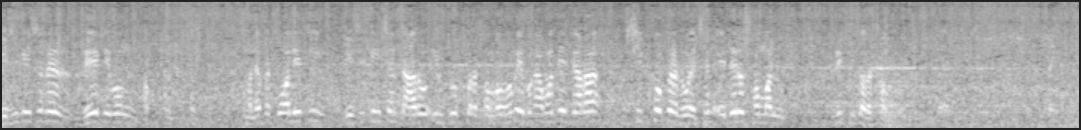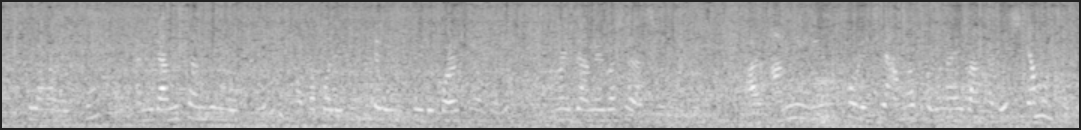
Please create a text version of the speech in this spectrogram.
এডুকেশনের রেট এবং মানে আপনার কোয়ালিটি এডুকেশনটা আরও ইম্প্রুভ করা সম্ভব হবে এবং আমাদের যারা শিক্ষকরা রয়েছেন এদেরও সম্মান বৃদ্ধি করা সম্ভব আসসালামু আলাইকুম আমি রামি চন্দ্রন বলছি ঢাকা পলিটেকনিক্যাল ইনস্টিটিউটে পড়াশোনা করি আমার গ্রামের বাসায় আছি আর আমি ইউজ করেছি আমার ভাবনায় বাংলাদেশ কেমন হবে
